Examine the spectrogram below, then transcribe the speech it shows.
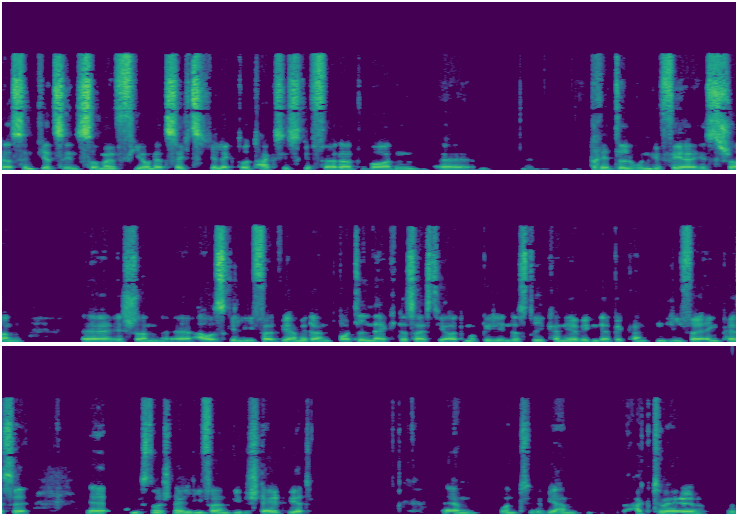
das sind jetzt in Summe 460 Elektrotaxis gefördert worden. Äh, Drittel ungefähr ist schon, äh, ist schon ausgeliefert. Wir haben ja dann Bottleneck, das heißt, die Automobilindustrie kann ja wegen der bekannten Lieferengpässe nicht so schnell liefern, wie bestellt wird. Ähm, und wir haben aktuell äh,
